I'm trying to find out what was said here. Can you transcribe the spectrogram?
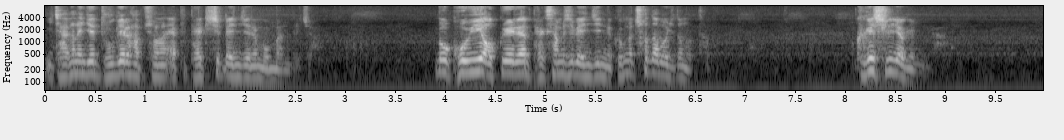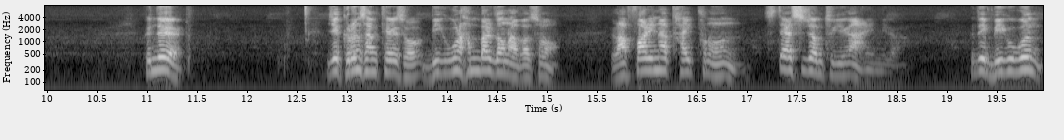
이 작은 엔진 두 개를 합쳐놓은 F-110 엔진을 못 만들죠. 뭐 고위에 업그레이드한 130 엔진 그러면 쳐다보지도 못하고 그게 실력입니다. 근데 이제 그런 상태에서 미국은 한 발 더 나가서 라파리나 타이프는 스텔스 전투기가 아닙니다. 근데 미국은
